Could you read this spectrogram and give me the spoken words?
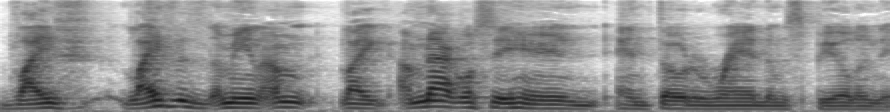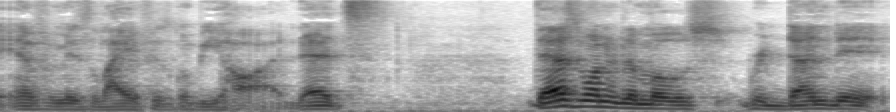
life life is i mean i'm like i'm not gonna sit here and, and throw the random spiel in the infamous life is gonna be hard. That's that's one of the most redundant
